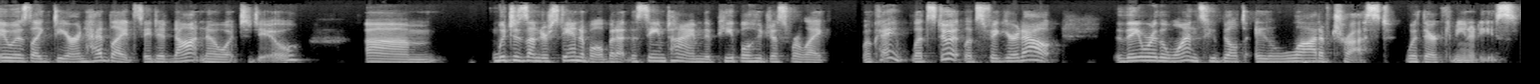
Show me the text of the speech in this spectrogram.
it was like deer in headlights. They did not know what to do, um, which is understandable. But at the same time, the people who just were like, okay, let's do it, let's figure it out, they were the ones who built a lot of trust with their communities.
